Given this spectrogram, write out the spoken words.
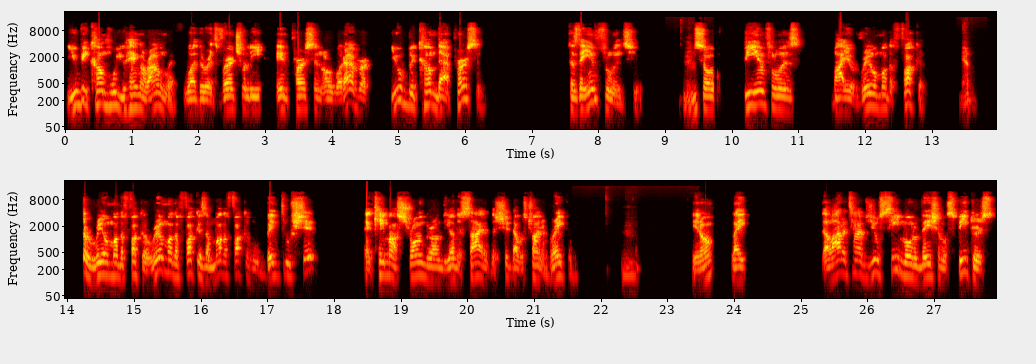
you become who you hang around with, whether it's virtually, in person, or whatever. You become that person because they influence you. Mhm. So be influenced by a real motherfucker. Yep. A real motherfucker. A real motherfucker is a motherfucker who been through shit and came out stronger on the other side of the shit that was trying to break him. Mm. You know, like a lot of times you'll see motivational speakers.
